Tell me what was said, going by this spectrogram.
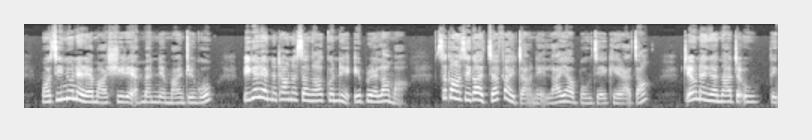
။မော်ချီမြို့နယ်ထဲမှာရှိတဲ့အမှတ်နှစ်မိုင်းတွင်ကိုပြီးခဲ့တဲ့2025ခုနှစ်ဧပြီလမှာစစ်ကောင်စီက Jet Fighter နဲ့လာရောက်ပုံကျဲခဲ့တာကြောင့် တရုတ်နိုင်ငံသားတအူးသေ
